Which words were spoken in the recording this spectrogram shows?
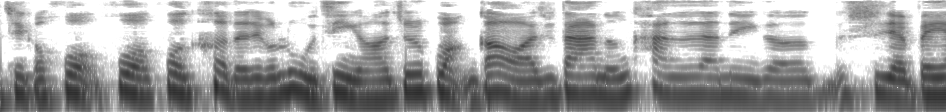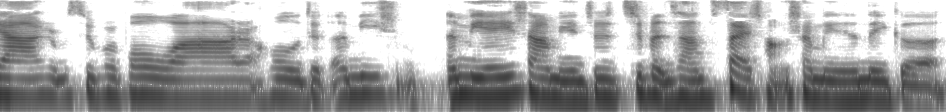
这个获获获客的这个路径啊，就是广告啊，就大家能看得在那个世界杯啊，什么 Super Bowl 啊，然后这个 NBA NBA 上面，就是基本上赛场上面的那个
